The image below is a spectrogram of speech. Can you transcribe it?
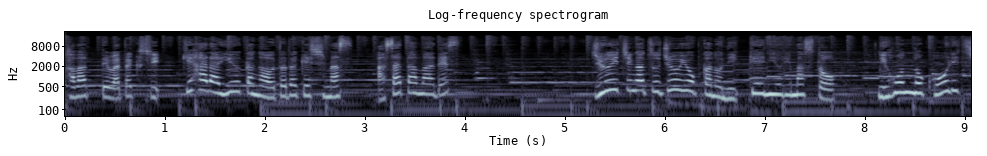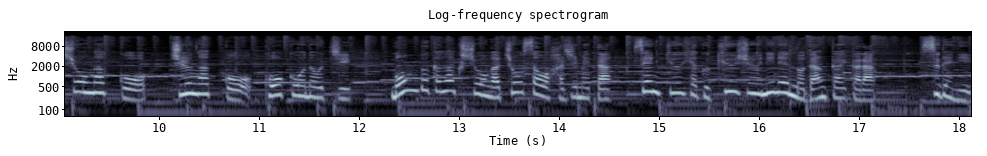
代わって私木原優香がお届けします。朝玉です。11月14日の日経によりますと日本の公立小学校中学校高校のうち文部科学省が調査を始めた1992年の段階からすでに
